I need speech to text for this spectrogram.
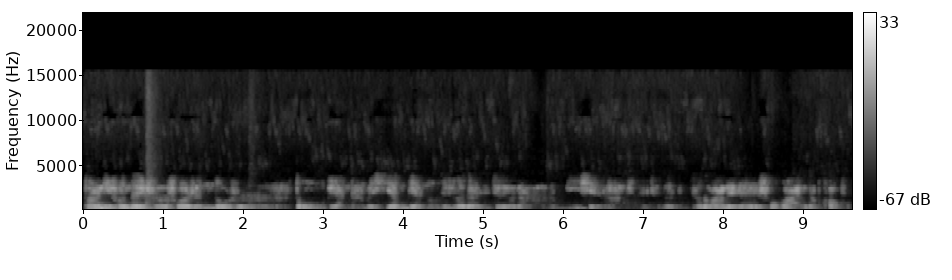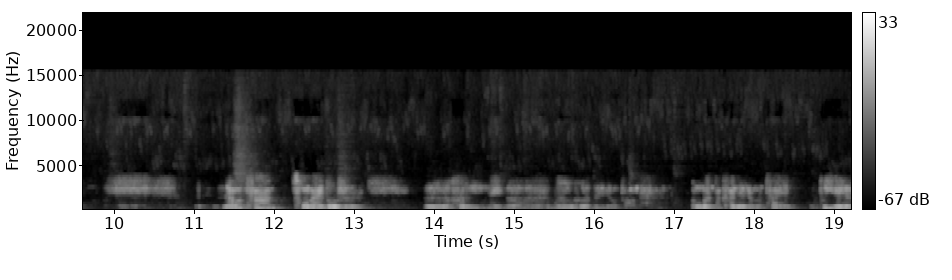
当然，你说那时候说人都是动物变的，什么仙变的，我就有点觉得有点迷信啊。觉得刘大妈那人说话有点不靠谱。然后他从来都是，呃，很那个温和的那种状态，甭管他看见什么，他也不以为然，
